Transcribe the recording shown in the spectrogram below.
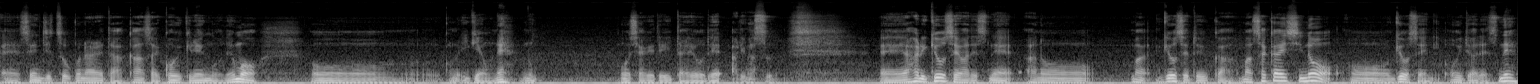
えー、先日行われた関西広域連合でもこの意見をね申し上げていたようであります。えー、やはり行政はですね、あのまあ、行政というか、まあ、堺市の行政においてはですね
